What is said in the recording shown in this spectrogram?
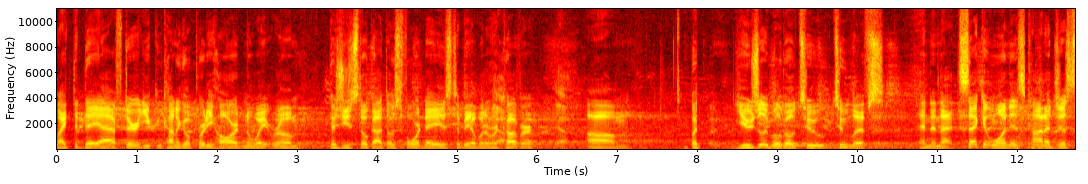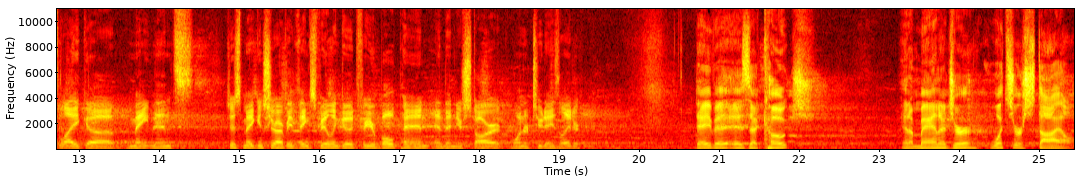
like the day after, you can kind of go pretty hard in the weight room because you still got those four days to be able to yeah. recover. Yeah. Um, but usually we'll go two two lifts, and then that second one is kind of just like uh, maintenance just making sure everything's feeling good for your bullpen and then your start one or two days later. David is a coach and a manager. What's your style?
